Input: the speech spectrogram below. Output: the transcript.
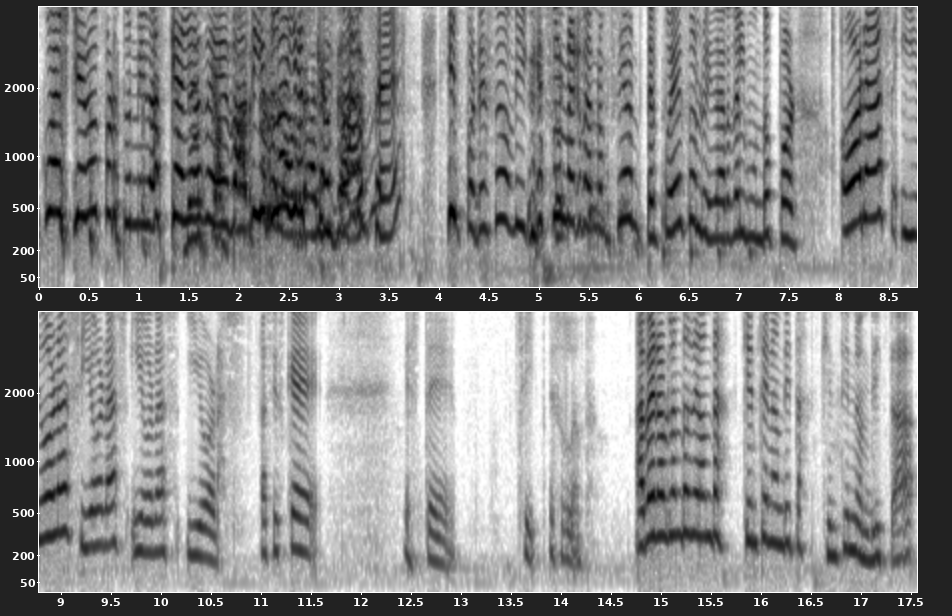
cualquier oportunidad que haya De de, evadirla y realidad. escaparse. Y por eso vi que es una gran opción. Te puedes olvidar del mundo por horas y horas y horas y horas y horas. Así es que, este, sí, eso es la onda. A ver, hablando de onda, ¿quién tiene ondita? ¿Quién tiene ondita?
